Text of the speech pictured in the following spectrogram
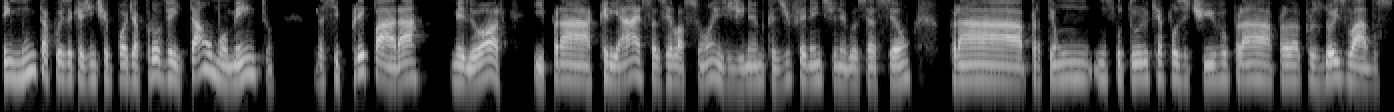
tem muita coisa que a gente pode aproveitar o momento para se preparar melhor e para criar essas relações e dinâmicas diferentes de negociação para ter um, um, futuro que é positivo para os dois lados.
